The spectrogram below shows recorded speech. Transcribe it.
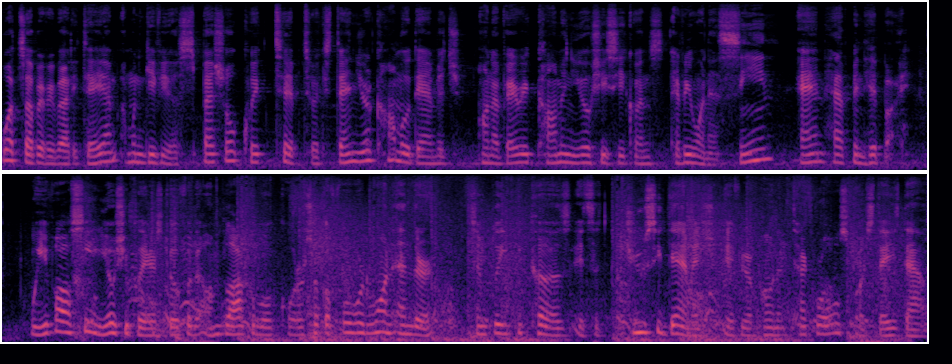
What's up everybody, today I'm, I'm going to give you a special quick tip to extend your combo damage on a very common Yoshi sequence everyone has seen and have been hit by. We've all seen Yoshi players go for the unblockable quarter circle forward one ender simply because it's a juicy damage if your opponent tech rolls or stays down.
